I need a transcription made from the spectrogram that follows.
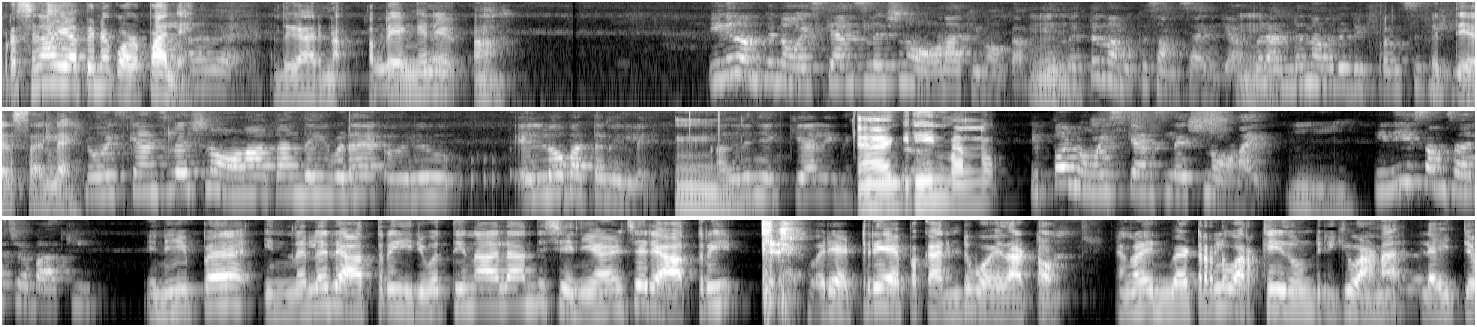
പ്രശ്നമായാൽ പിന്നെ കുഴപ്പമില്ലേ? അത്. കാരണം. അപ്പം എങ്ങനെ? ആ. ഇനി നമുക്ക് നോയിസ് ക്യാൻസലേഷൻ ഓൺ ആക്കി നോക്കാം. എന്നിട്ട് നമുക്ക് സംസാരിക്കാം. അപ്പൊ രണ്ടും അവർ ഡിഫറൻസ് വ്യത്യാസം അല്ലേ നോയിസ് ക്യാൻസലേഷൻ ഓൺ ആക്കാൻ ദേ ഇവിടെ ഒരു യെല്ലോ ബട്ടൺ ഇല്ലേ? അതിൽ ഞെക്കിയാൽ ഇത് ഗ്രീൻ വന്നു. ഇപ്പൊ നോയിസ് ക്യാൻസലേഷൻ ഓൺ ആയി. ഇനി സംസാരിച്ചോ ബാക്കി? ഇനിയിപ്പോൾ ഇന്നലെ രാത്രി ഇരുപത്തിനാലാം തീയതി ശനിയാഴ്ച രാത്രി ഒരു എട്ടരയായപ്പോൾ കറണ്ട് പോയതാട്ടോ. ഞങ്ങൾ ഇൻവെർട്ടറിൽ വർക്ക് ചെയ്തുകൊണ്ടിരിക്കുവാണ് ലൈറ്റ്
